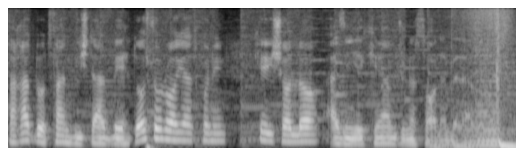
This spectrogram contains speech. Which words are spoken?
فقط لطفا بیشتر بهداشت رو رعایت کنین که ایشالله از این یکی هم جون سالم به در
